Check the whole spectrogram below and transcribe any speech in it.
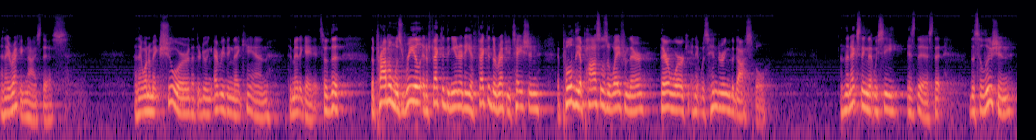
And they recognize this. And they want to make sure that they're doing everything they can to mitigate it. So, the, the problem was real, it affected the unity, affected the reputation, it pulled the apostles away from their, their work, and it was hindering the gospel. And the next thing that we see is this that the solution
